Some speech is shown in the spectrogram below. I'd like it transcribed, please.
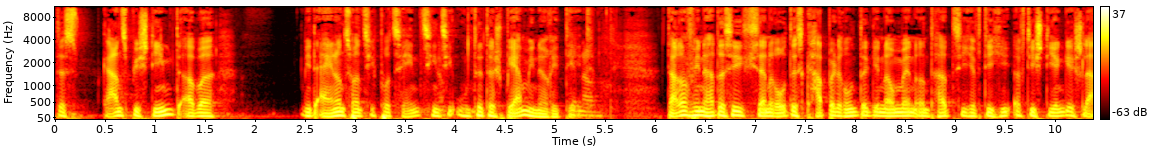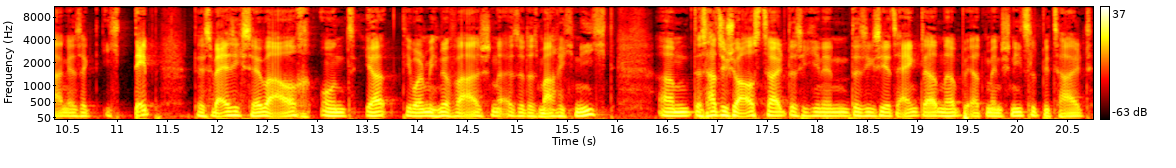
das ganz bestimmt, aber mit 21 Prozent sind Sie unter der Sperrminorität. Genau. Daraufhin hat er sich sein rotes Kappel runtergenommen und hat sich auf die, auf die Stirn geschlagen. Er sagt, ich depp, das weiß ich selber auch und ja, die wollen mich nur verarschen, also das mache ich nicht. Ähm, das hat sich schon auszahlt, dass ich ihnen, dass ich sie jetzt eingeladen habe. Er hat meinen Schnitzel bezahlt.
